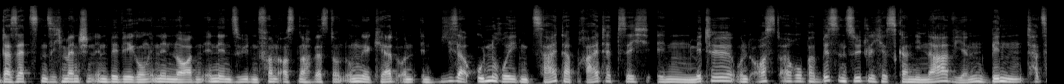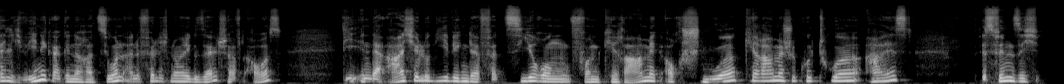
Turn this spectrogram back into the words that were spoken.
da setzten sich Menschen in Bewegung in den Norden, in den Süden, von Ost nach West und umgekehrt. Und in dieser unruhigen Zeit, da breitet sich in Mittel- und Osteuropa bis ins südliche Skandinavien binnen tatsächlich weniger Generationen eine völlig neue Gesellschaft aus, die in der Archäologie wegen der Verzierung von Keramik auch schnurkeramische Kultur heißt. Es finden sich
